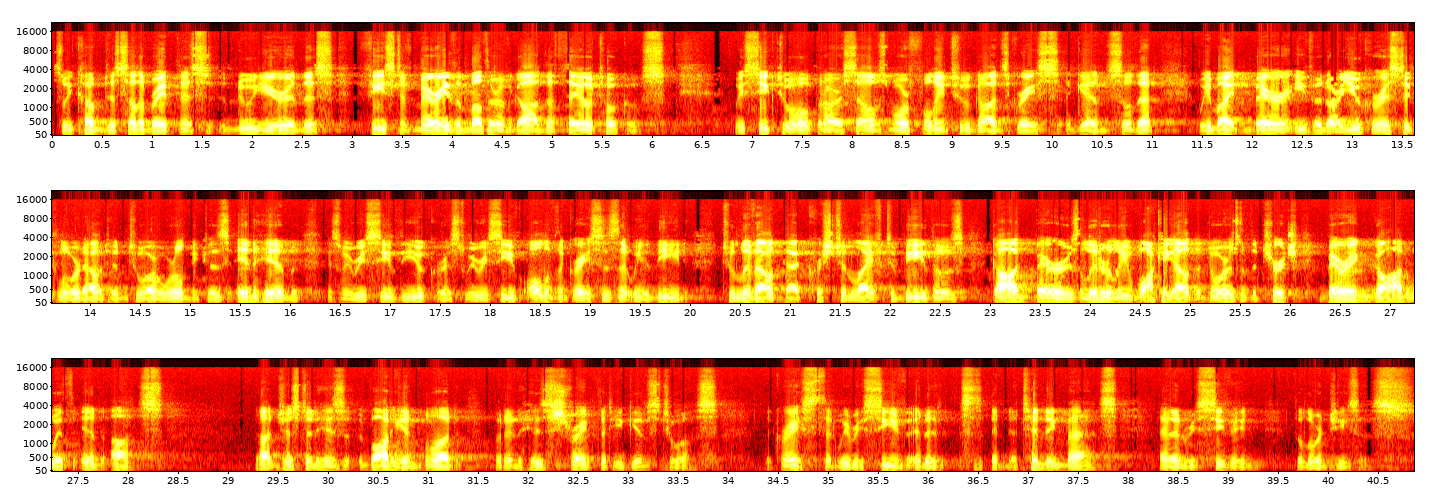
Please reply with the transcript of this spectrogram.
So we come to celebrate this new year and this feast of Mary, the Mother of God, the Theotokos. We seek to open ourselves more fully to God's grace again so that we might bear even our Eucharistic Lord out into our world because in Him, as we receive the Eucharist, we receive all of the graces that we need to live out that Christian life, to be those God bearers, literally walking out the doors of the church, bearing God within us, not just in his body and blood, but in his strength that he gives to us, the grace that we receive in, a, in attending Mass and in receiving the Lord Jesus.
